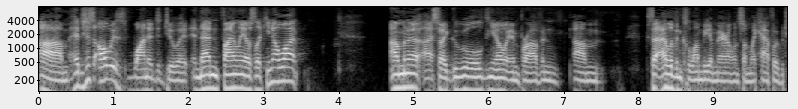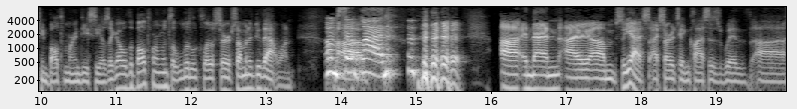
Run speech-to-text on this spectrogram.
um, had just always wanted to do it. And then finally, I was like, you know what, I'm gonna. uh, So I googled, you know, improv, and um, because I live in Columbia, Maryland, so I'm like halfway between Baltimore and DC. I was like, oh, the Baltimore one's a little closer, so I'm gonna do that one. Oh, I'm so Uh, glad. uh, and then I, um, so yes, I started taking classes with uh,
